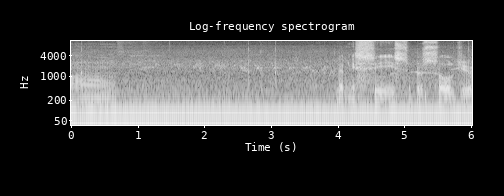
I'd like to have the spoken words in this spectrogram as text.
um, let me see. Super soldier.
